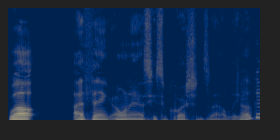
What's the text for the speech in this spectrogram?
well, I think I want to ask you some questions now, Lee. Okay.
